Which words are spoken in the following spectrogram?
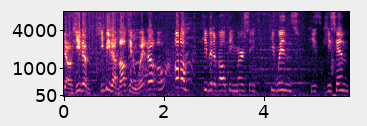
Yo, he the he beat a Vulcan wit. Oh, oh, oh, he beat a Vulcan Mercy. He wins. He's he's him.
